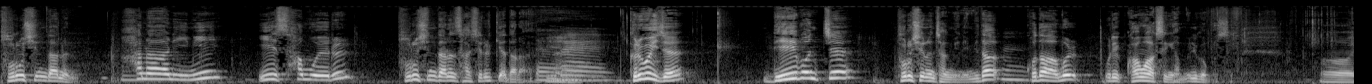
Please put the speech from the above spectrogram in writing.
부르신다는 하나님이 이 사무엘을 부르신다는 사실을 깨달아요. 네. 그리고 이제 네 번째 부르시는 장면입니다. 그 다음을 우리 광호 학생이 한번 읽어보세요. 어,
